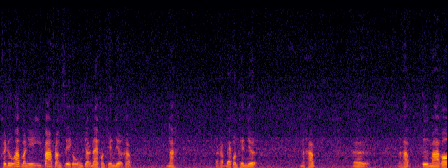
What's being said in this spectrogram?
เคยดูครับวันนี้อีป้าฝรั่งเศสก็คงจะได้คอนเทนต์เยอะครับนะนะครับ ได้คอนเทนต์เยอะนะครับ เออนะครับ ตื่นมาก็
